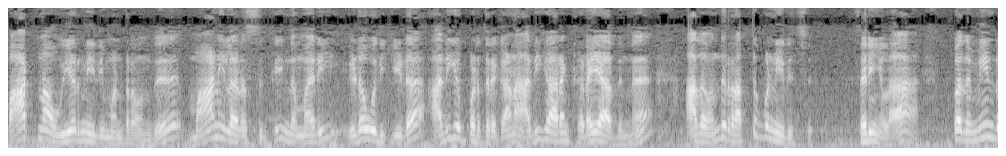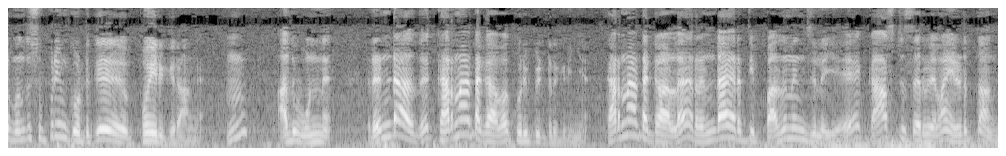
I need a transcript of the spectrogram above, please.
பாட்னா உயர்நீதிமன்றம் வந்து மாநில அரசுக்கு இந்த மாதிரி இடஒதுக்கீடை அதிகப்படுத்துறதுக்கான அதிகாரம் கிடையாதுன்னு அதை வந்து ரத்து பண்ணிருச்சு. சரிங்களா? இப்ப அதை மீண்டும் வந்து சுப்ரீம் கோர்ட்டுக்கு போயிருக்கிறாங்க. ம்? அது ஒண்ணு. ரெண்டாவது கர்நாடகாவை குறிப்பிட்டிருக்கிறீங்க. கர்நாடகாவில் ரெண்டாயிரத்தி பதினஞ்சுலயே காஸ்ட் சர்வே எல்லாம் எடுத்தாங்க.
